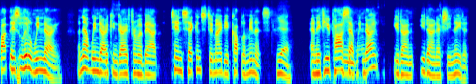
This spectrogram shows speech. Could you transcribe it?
But there's a little window, and that window can go from about 10 seconds to maybe a couple of minutes. Yeah. And if you pass Mm. that window, you don't you don't actually need it.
